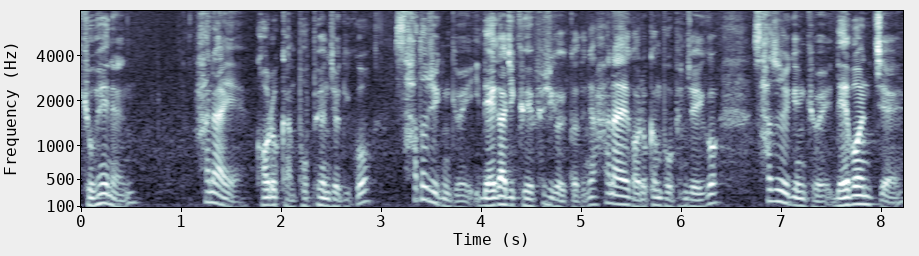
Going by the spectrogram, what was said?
교회는 하나의 거룩한 보편적이고 사도적인 교회 이 네 가지 교회 표시가 있거든요. 하나의 거룩한 보편적이고 사도적인 교회. 네 번째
